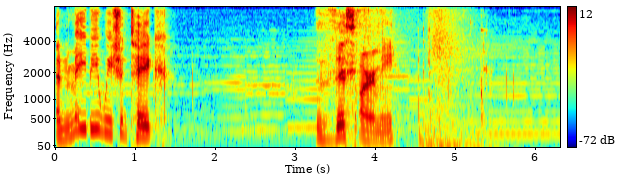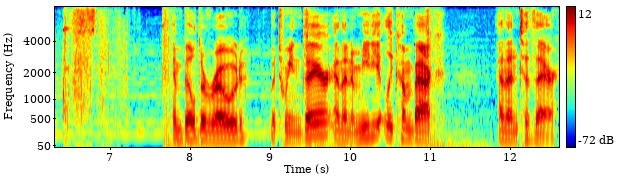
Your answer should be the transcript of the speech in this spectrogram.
And maybe we should take this army and build a road between there and then immediately come back and then to there.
